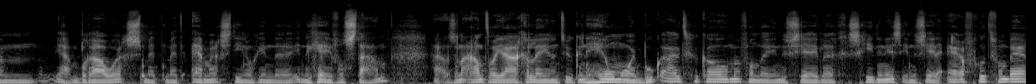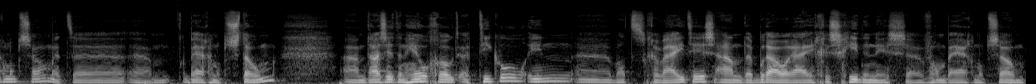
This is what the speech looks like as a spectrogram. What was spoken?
um, ja, brouwers met, met emmers die nog in de, in de gevel staan. Nou, er is een aantal jaar geleden natuurlijk een heel mooi boek uitgekomen van de industriële geschiedenis, industriële erfgoed van Bergen op Zoom, met um, Bergen op Stoom. Um, daar zit een heel groot artikel in, uh, wat gewijd is aan de brouwerijgeschiedenis uh, van Bergen op Zoom.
